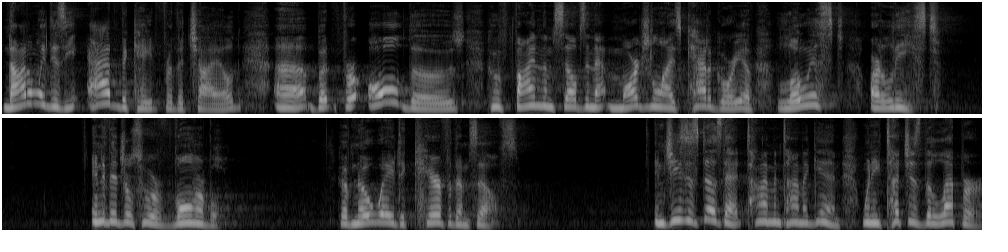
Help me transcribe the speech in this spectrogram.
not only does he advocate for the child, uh, but for all those who find themselves in that marginalized category of lowest or least. Individuals who are vulnerable, who have no way to care for themselves. And Jesus does that time and time again when he touches the leper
